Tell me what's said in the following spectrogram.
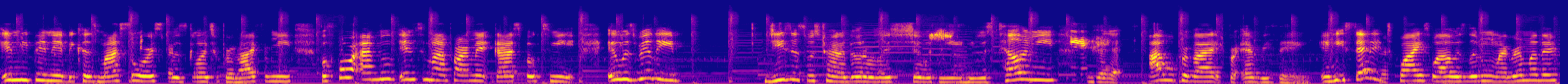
independent because my source was going to provide for me. Before I moved into my apartment, God spoke to me. It was really Jesus was trying to build a relationship with me, and he was telling me that I will provide for everything. And he said it twice while I was living with my grandmother.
